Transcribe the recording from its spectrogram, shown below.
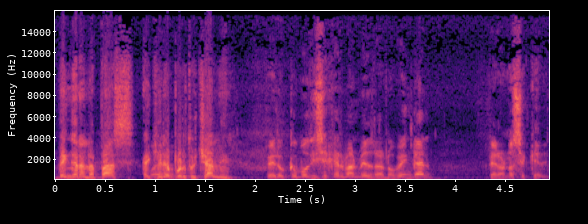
vengan a La Paz, hay que ir a. Puerto Chale. Pero como dice Germán Medrano, vengan, pero no se queden.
